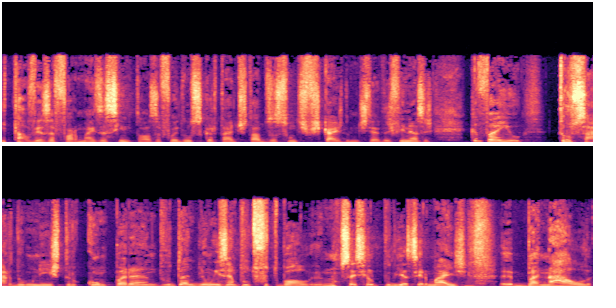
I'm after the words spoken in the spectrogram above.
e talvez a forma mais assintosa foi de um secretário de Estado dos Assuntos Fiscais, do Ministério das Finanças, que veio troçar do ministro, comparando, dando-lhe um exemplo de futebol. Eu não sei se ele podia ser mais uh, banal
